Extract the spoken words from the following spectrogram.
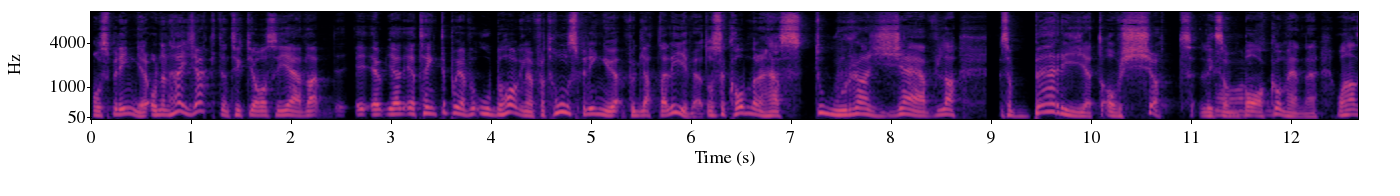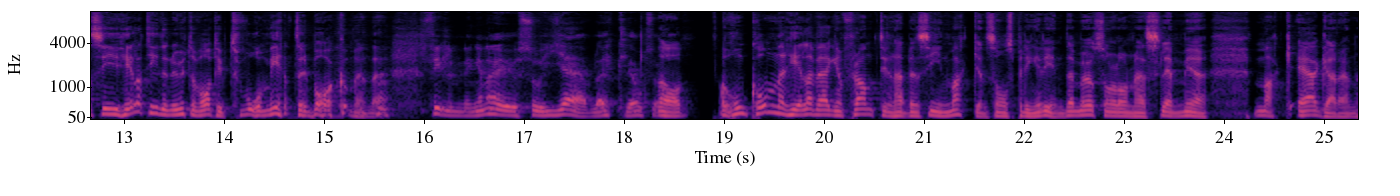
och springer. Och den här jakten tyckte jag var så jävla... eh, Jag, jag tänkte på jävla obehaglig för att hon springer ju för glatta livet. Och så kommer den här stora jävla... Så berget av kött liksom Ja, bakom henne. Och han ser ju hela tiden ut att vara typ två meter bakom henne. Filmningarna är ju så jävla äckliga också. Ja, Och hon kommer hela vägen fram till den här bensinmacken som hon springer in. Där möts hon av den här slemmiga mackägaren.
